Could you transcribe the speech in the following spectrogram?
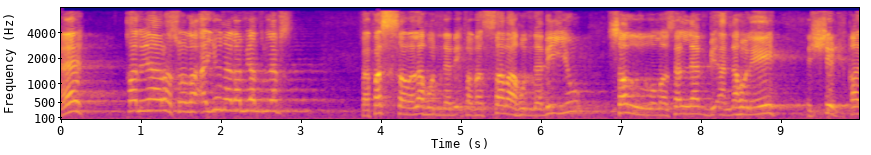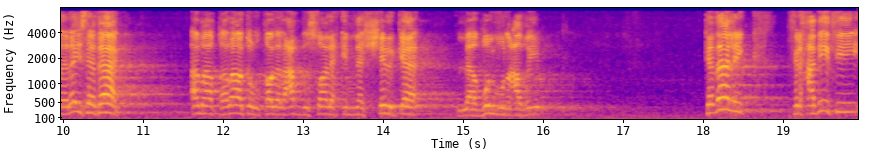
ها؟ قال يا رسول الله أينا لم يظلم نفسه ففسر له النبي ففسره النبي صلى الله عليه وسلم بأنه الإيه؟ الشرك. قال ليس ذاك. أما قرأتم قول العبد الصالح إن الشرك لظلم عظيم. كذلك في الحديث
